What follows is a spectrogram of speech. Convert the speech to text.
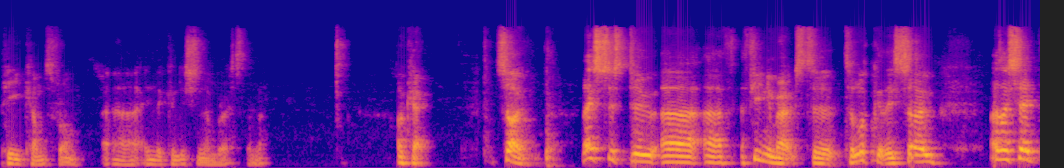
P comes from uh, in the condition number estimate. Okay, so let's just do uh, a few numerics to, to look at this. So as I said,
